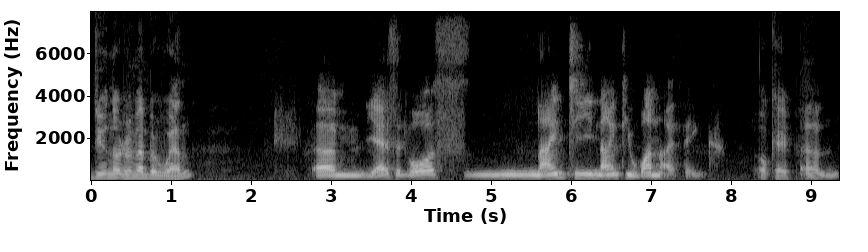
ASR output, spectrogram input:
do you not remember when Um, yes, it was 1991, I think. okay Um,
